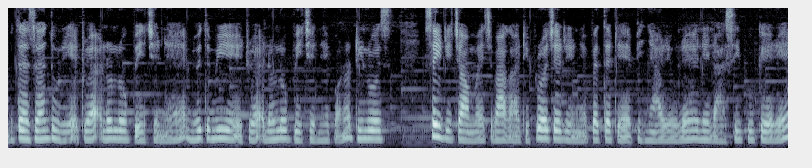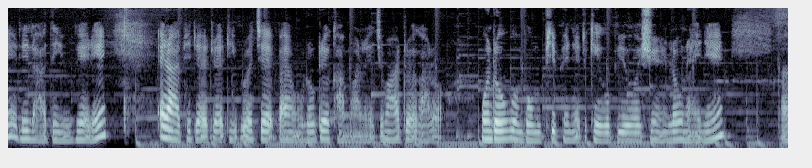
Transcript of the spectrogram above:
မတန်ဆွမ်းသူတွေအတွက်အလုပ်လုပ်ပေးခြင်းနဲ့အမျိုးသမီးတွေအတွက်အလုပ်လုပ်ပေးခြင်းနဲ့ပေါ့နော်ဒီလိုစိတ်တွေကြောင့်ပဲကျမကဒီ project တွေနဲ့ပတ်သက်တဲ့ပညာတွေကိုလည်းလေ့လာစီးပူးခဲ့တယ်လေ့လာသင်ယူခဲ့တယ်အဲ့ဒါဖြစ်တဲ့အတွက်ဒီ project အပိုင်းကိုလုပ်တဲ့အခါမှာလည်းကျမအတွက်ကတော့ဝန်တော့ဝန်ပုံမဖြစ်ဖ ೇನೆ တကယ်ကိုပြောရှင်လုပ်နိုင်တယ်အဲ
